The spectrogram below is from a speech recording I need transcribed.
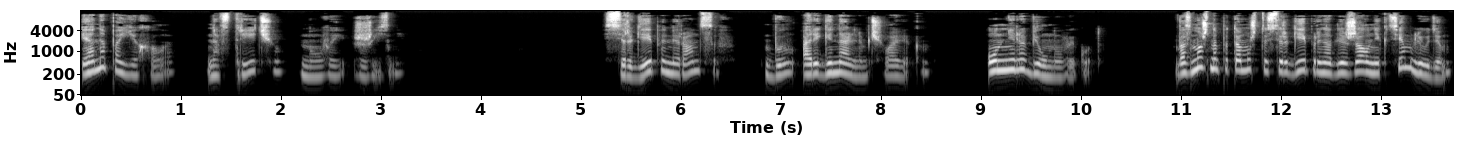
И она поехала навстречу новой жизни. Сергей Померанцев был оригинальным человеком. Он не любил Новый год. Возможно, потому что Сергей принадлежал не к тем людям,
